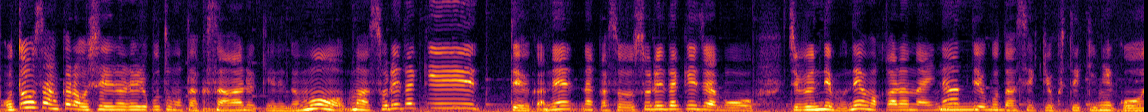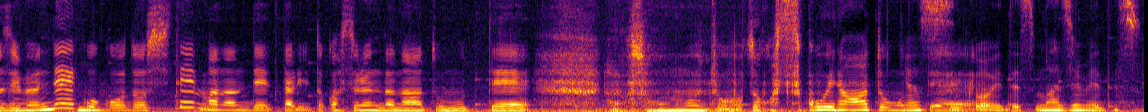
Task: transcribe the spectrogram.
お父さんから教えられることもたくさんあるけれどもまあそれだけっていうかねなんかそそれだけじゃもう自分でもねわからないなっていうことは積極的にこう自分でこう行動して学んでたりとかするんだなと思って、うん、そう思うとすごいなと思って。すごいです。真面目です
